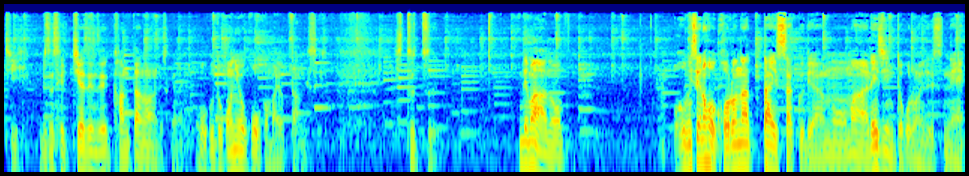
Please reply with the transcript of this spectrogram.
置別に設置は全然簡単なんですけどね。どこに置こうか迷ったんですけどしつつ。でまああのお店の方コロナ対策であのまあレジのところにですね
